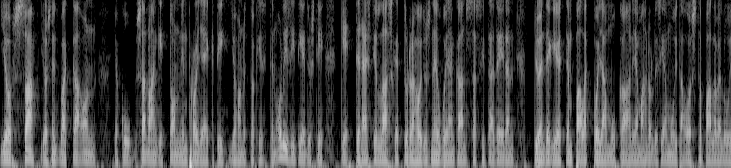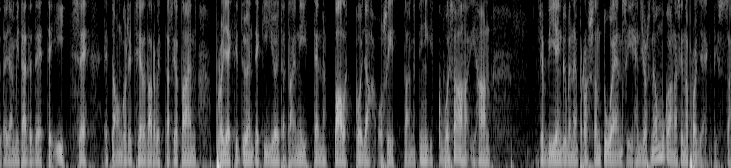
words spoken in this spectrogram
jossa, jos nyt vaikka on joku sadankin tonnin projekti, johon nyt toki sitten olisi tietysti ketterästi laskettu rahoitusneuvojan kanssa sitä teidän työntekijöiden palkkoja mukaan ja mahdollisia muita ostopalveluita ja mitä te teette itse, että onko sitten siellä tarvittaisi jotain projektityöntekijöitä tai niiden palkkoja osittain, että niihinkin voi saada ihan sen 50 prosentin tuen siihen, jos ne on mukana siinä projektissa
